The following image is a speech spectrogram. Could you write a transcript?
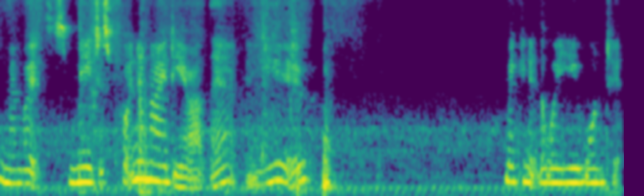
Remember, it's me just putting an idea out there and you making it the way you want it.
